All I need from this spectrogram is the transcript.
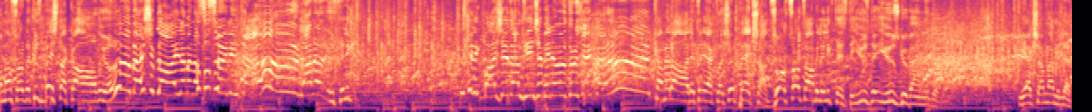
Ondan sonra da kız 5 dakika ağlıyor. Ee, Ben şimdi aileme nasıl söyleyeceğim? Ee, Lanet. Üstelik Üstelik Bay J'den deyince beni öldürecekler. Ee, Kamera alete yaklaşır. Pek shot. Zor zor hamilelik testi. Yüzde yüz güvenlidir. İyi akşamlar millet.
